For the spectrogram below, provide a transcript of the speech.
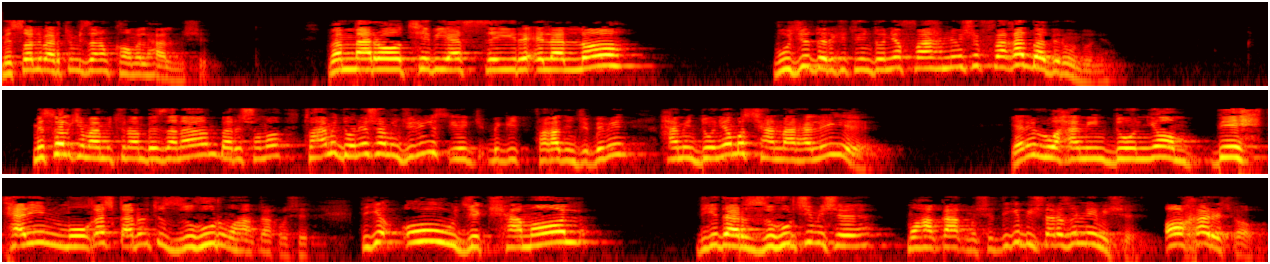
مثال براتون می‌زنم کامل حل میشه. و مراتبی از سیر الله وجود داره که تو این دنیا فهم نمیشه فقط باید بره اون دنیا. مثال که من می‌تونم بزنم برای شما تو همین دنیاش هم اینجوری نیست. بگید فقط اینجا ببین همین دنیا ما چند مرحله ایه یعنی رو همین دنیا بهترین موقعش قرار تو ظهور محقق بشه دیگه اوج کمال دیگه در ظهور چی میشه؟ محقق میشه. دیگه بیشتر از اون نمیشه. آخرش آقا.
